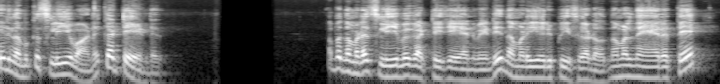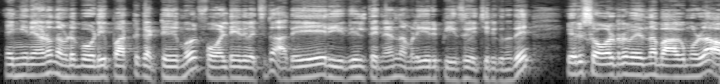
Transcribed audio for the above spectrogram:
ഇനി നമുക്ക് സ്ലീവാണ് കട്ട് ചെയ്യേണ്ടത്. അപ്പോൾ നമ്മുടെ സ്ലീവ് കട്ട് ചെയ്യാൻ വേണ്ടി നമ്മൾ ഈ ഒരു പീസ് കണ്ടോ? നമ്മൾ നേരത്തെ എങ്ങനെയാണോ നമ്മുടെ ബോഡി പാർട്ട് കട്ട് ചെയ്യുമ്പോൾ ഫോൾഡ് ചെയ്ത് വെച്ചത് അതേ രീതിയിൽ തന്നെയാണ് നമ്മൾ ഈ ഒരു പീസ് വെച്ചിരിക്കുന്നത്. ഈ ഒരു ഷോൾഡർ വരുന്ന ഭാഗമുള്ള ആ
